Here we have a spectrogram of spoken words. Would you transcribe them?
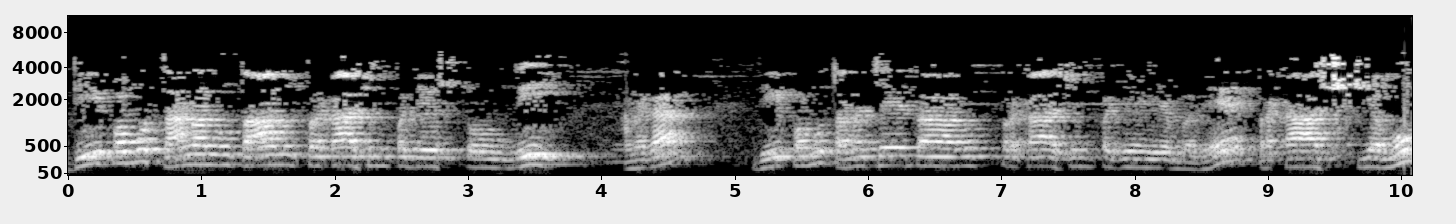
దీపము తనను తాను ప్రకాశింపజేస్తోంది. అనగా దీపము తన చేతాను ప్రకాశింపజేయబడే ప్రకాశ్యము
